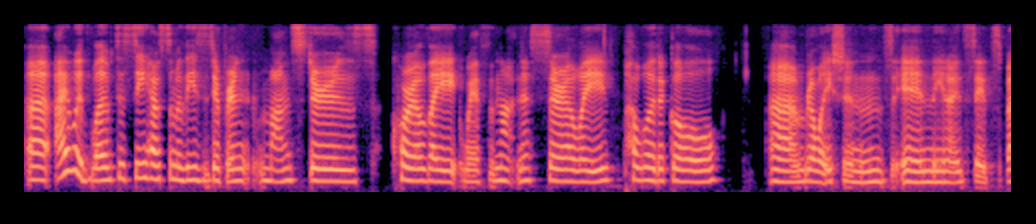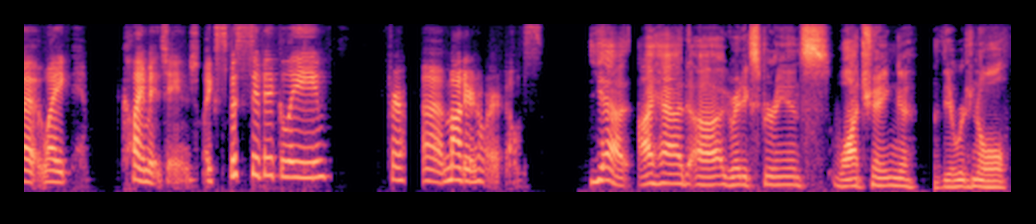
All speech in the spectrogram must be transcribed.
Uh, I would love to see how some of these different monsters correlate with not necessarily political um, relations in the United States, but like climate change, like specifically for uh, modern horror films. Yeah, I had uh, a great experience watching the original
